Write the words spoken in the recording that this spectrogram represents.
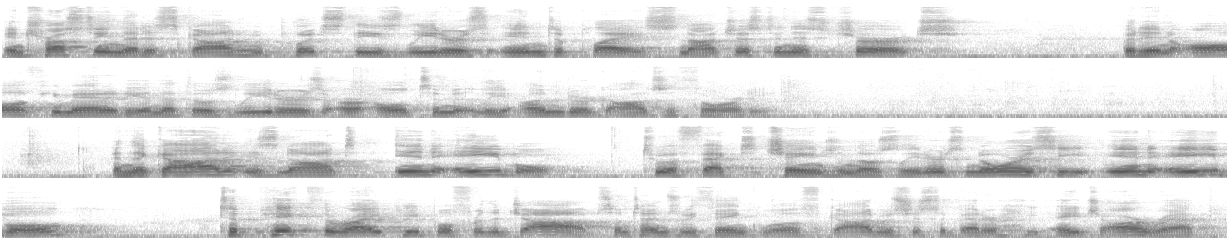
In trusting that it's God who puts these leaders into place, not just in his church, but in all of humanity, and that those leaders are ultimately under God's authority. And that God is not unable to effect change in those leaders, nor is he unable to pick the right people for the job. Sometimes we think, well, if God was just a better HR rep,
